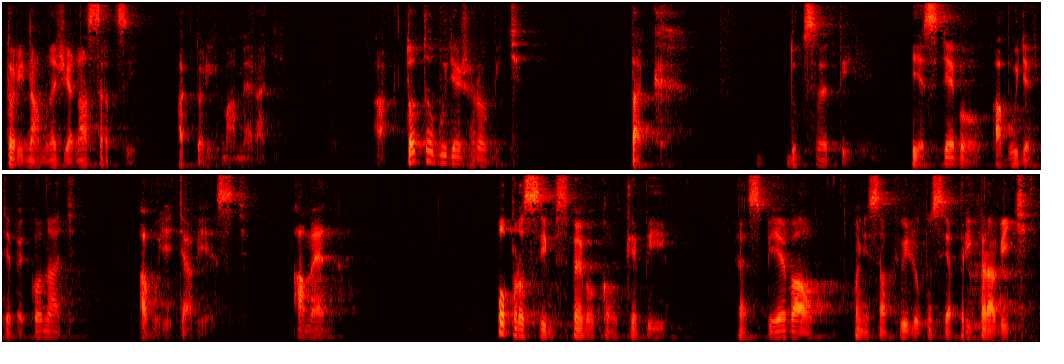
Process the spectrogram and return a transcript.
ktorí nám ležia na srdci a ktorých máme radi. Ak toto budeš robiť, tak Duch Svetý je s tebou a bude v tebe konať a bude ťa viesť. Amen. Poprosím spevokol, keby spieval. Oni sa chvíľu musia pripraviť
